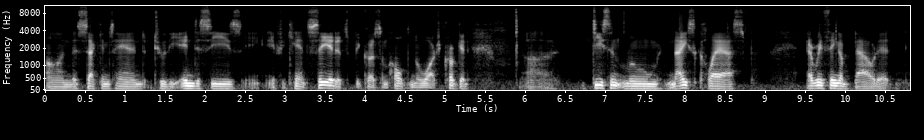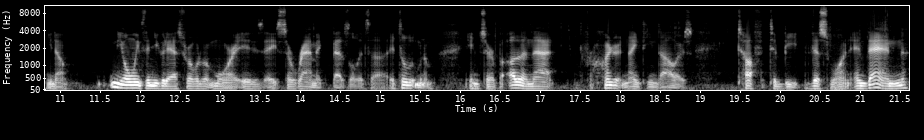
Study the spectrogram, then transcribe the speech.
on the seconds hand to the indices. If you can't see it, it's because I'm holding the watch crooked. Uh, decent lume, nice clasp, everything about it. You know, the only thing you could ask for a little bit more is a ceramic bezel. It's a it's aluminum insert, but other than that, for $119, tough to beat this one. And then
